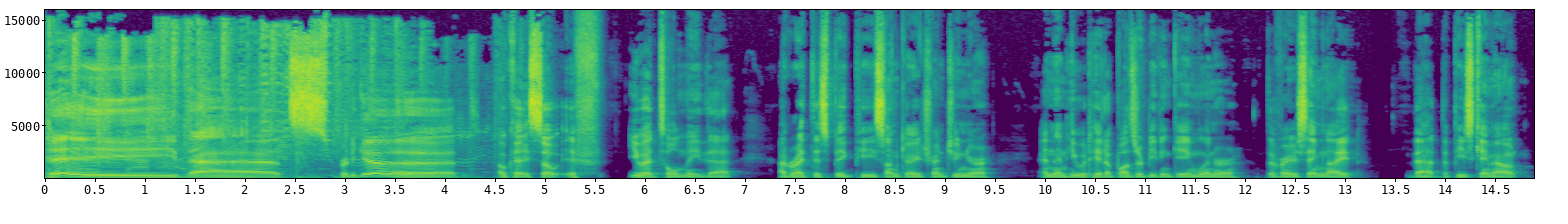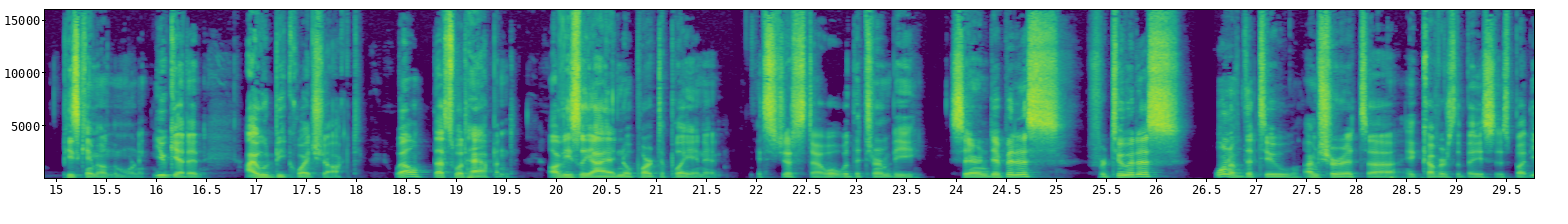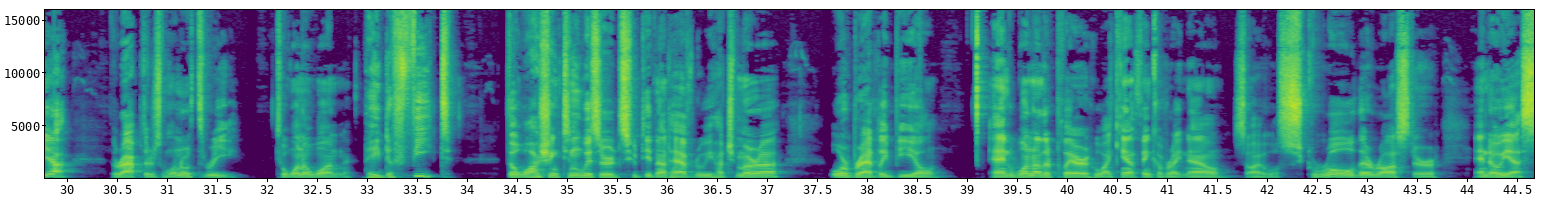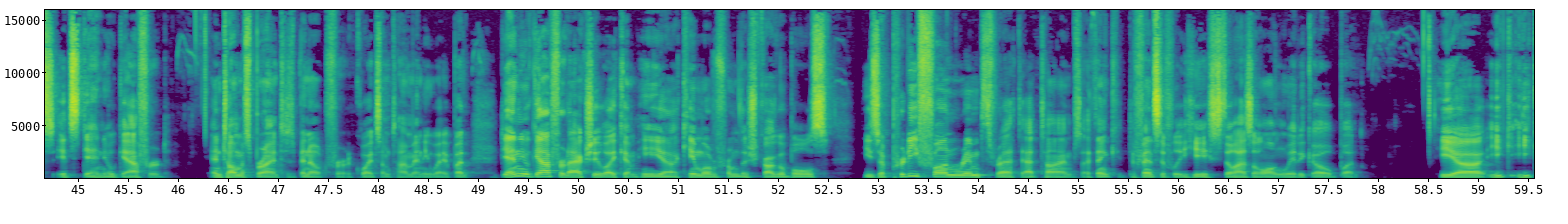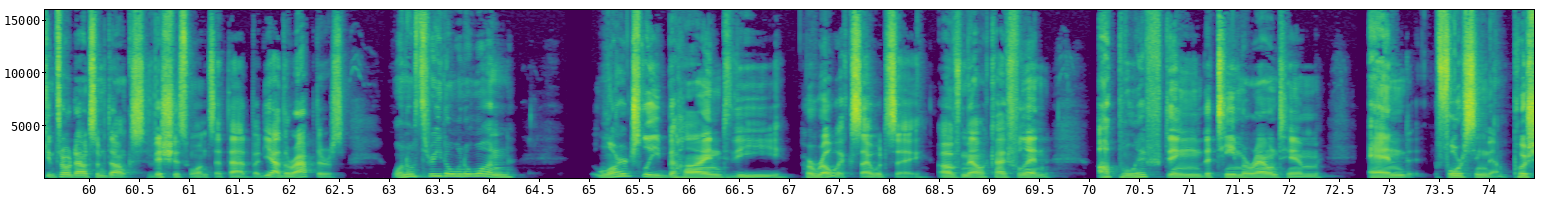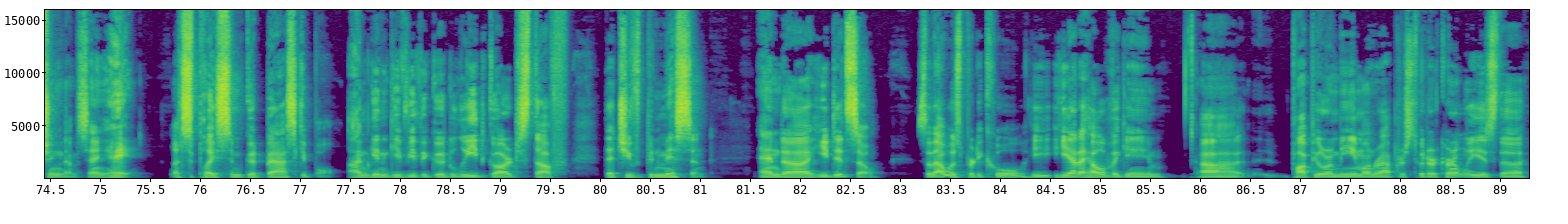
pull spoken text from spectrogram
Hey, that's pretty good. Okay, so if you had told me that I'd write this big piece on Gary Trent Jr. and then he would hit a buzzer beating game winner the very same night that the piece came out, piece came out in the morning. You get it. I would be quite shocked. Well, that's what happened. Obviously, I had no part to play in it. It's just, uh, what would the term be? Serendipitous? Fortuitous? One of the two. I'm sure it uh, it covers the bases. But yeah, the Raptors 103 to 101. They defeat the Washington Wizards, who did not have Rui Hachimura or Bradley Beal, and one other player who I can't think of right now. So I will scroll their roster. And oh, yes, it's Daniel Gafford. And Thomas Bryant has been out for quite some time anyway. But Daniel Gafford, I actually like him. He uh, came over from the Chicago Bulls he's a pretty fun rim threat at times. I think defensively he still has a long way to go, but he uh he he can throw down some dunks, vicious ones at that. But yeah, the Raptors 103 to 101 largely behind the heroics, I would say, of Malachi Flynn uplifting the team around him and forcing them, pushing them, saying, "Hey, let's play some good basketball. I'm going to give you the good lead guard stuff that you've been missing." And uh, he did so. So that was pretty cool. He he had a hell of a game. Uh, popular meme on Raptors Twitter currently is the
